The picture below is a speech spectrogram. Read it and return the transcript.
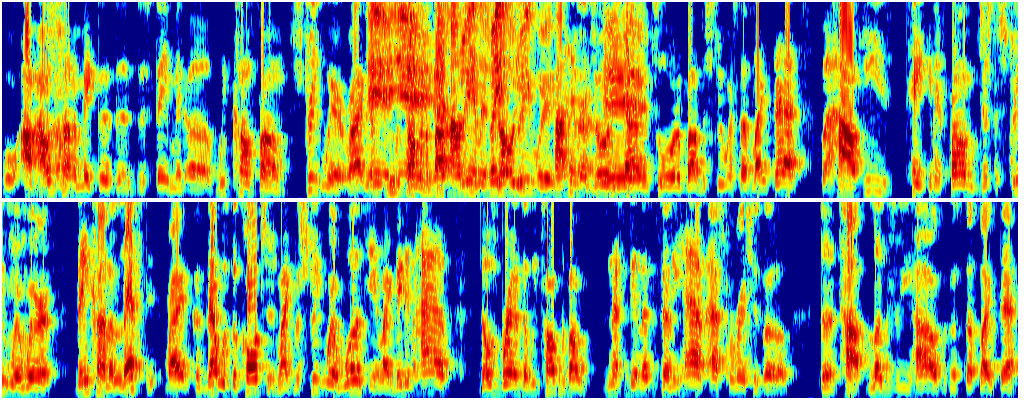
well, I, I was trying to make the, the, the statement of we come from streetwear, right? Yeah, he was yeah, talking about how straight- him and straight Jody, how him and Jody got into it about the streetwear and stuff like that. But how he's taking it from just the streetwear where they kind of left it, right? Because that was the culture. Like the streetwear was it. Like they didn't have those brands that we talking about. Didn't necessarily have aspirations of the top luxury houses and stuff like that.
